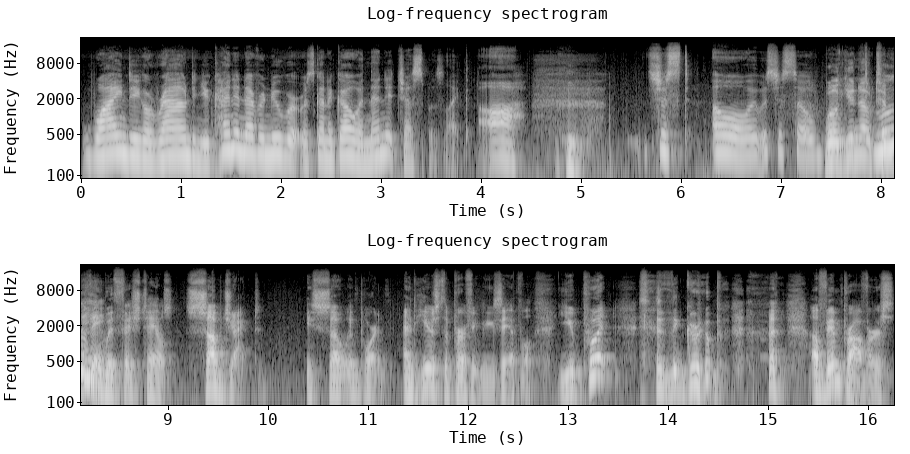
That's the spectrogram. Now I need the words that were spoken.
winding around and you kind of never knew where it was going to go and then it just was like ah it's just oh it was just so Well, you know, to me, moving. with fishtails, subject is so important. And here's the perfect example. You put the group of improvers,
